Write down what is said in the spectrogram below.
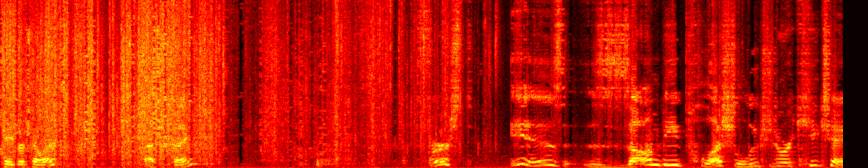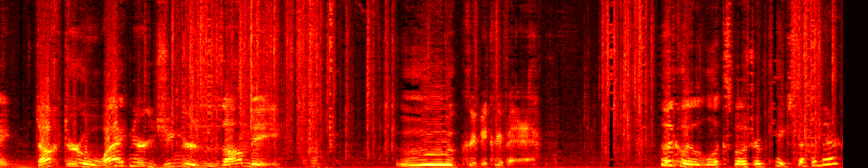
Paper filler. That's the thing. First is Zombie Plush Luchador Keychain. Dr. Wagner Jr. Zombie. Ooh, creepy, creepy. Look a little exposure of cake stuff in there.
